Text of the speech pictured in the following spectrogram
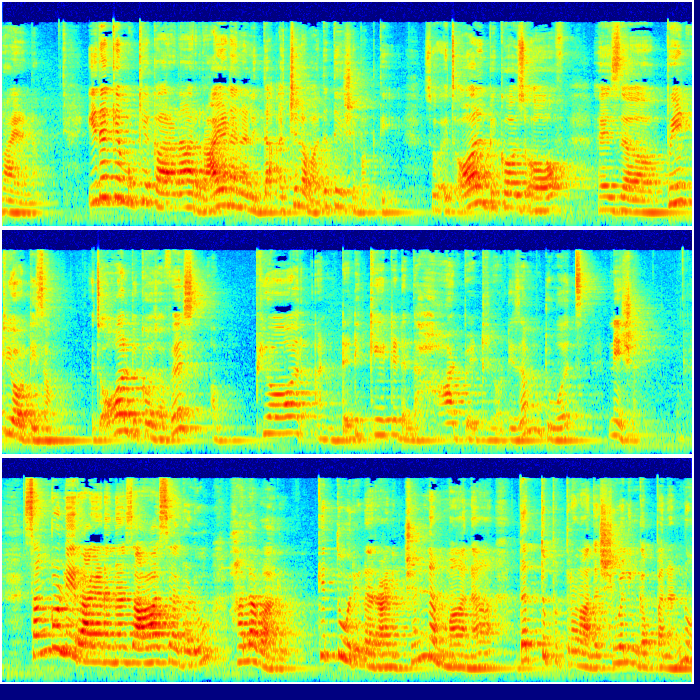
Rayanna. ಇದಕ್ಕೆ ಮುಖ್ಯ ಕಾರಣ ರಾಯಣ್ಣನಲ್ಲಿದ್ದ ಅಚಲವಾದ ದೇಶಭಕ್ತಿ. So it's all because of his patriotism it's all because of his pure and dedicated and hard patriotism towards nation Sangolli ರಾಯಣ್ಣನ ಸಾಹಸಗಳು ಹಲವಾರು. ಕಿತ್ತೂರಿನ ರಾಣಿ ಚೆನ್ನಮ್ಮನ ದತ್ತುಪುತ್ರನಾದ ಶಿವಲಿಂಗಪ್ಪನನ್ನು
